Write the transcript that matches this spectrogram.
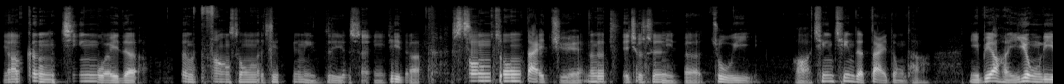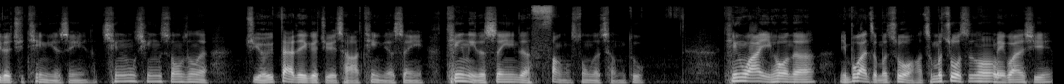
你要更精微的、更放松的去听你自己的声音。记得松中带觉，那个觉就是你的注意啊，轻轻的带动它。你不要很用力的去听你的声音，轻轻松松的有一带着一个觉察，听你的声音，听你的声音的放松的程度。听完以后呢，你不管怎么做，怎么做姿势都没关系，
